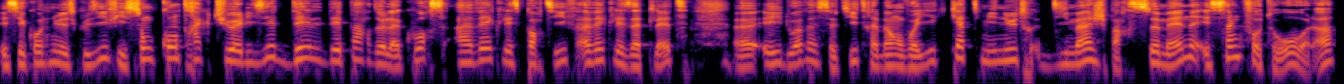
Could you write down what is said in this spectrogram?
et ces contenus exclusifs, ils sont contractualisés dès le départ de la course avec les sportifs, avec les athlètes euh, et ils doivent à ce titre eh ben, envoyer 4 minutes d'images par semaine et 5 photos. Voilà.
